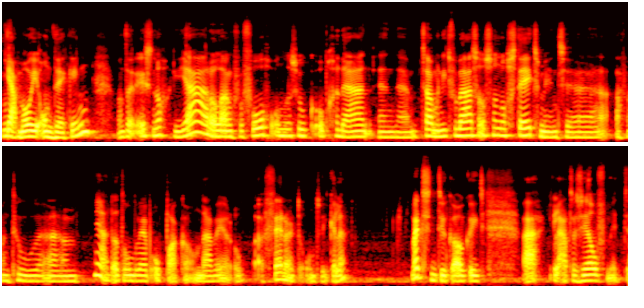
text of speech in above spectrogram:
ja, mooie ontdekking. Want er is nog jarenlang vervolgonderzoek op gedaan. En uh, het zou me niet verbazen als er nog steeds mensen af en toe ja, dat onderwerp oppakken om daar weer op verder te ontwikkelen. Maar het is natuurlijk ook iets waar ik later zelf met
